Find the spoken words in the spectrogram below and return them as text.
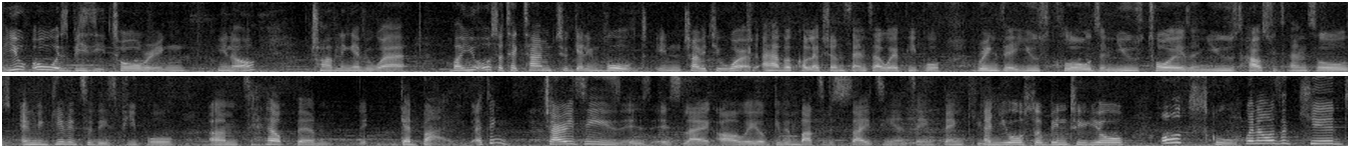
You're always busy touring, you know, traveling everywhere. But you also take time to get involved in charity work. I have a collection center where people bring their used clothes and used toys and used house utensils, and we give it to these people um, to help them get by. I think charity is, is, is like our way of giving back to the society and saying thank you. And you also been to your old school. When I was a kid,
